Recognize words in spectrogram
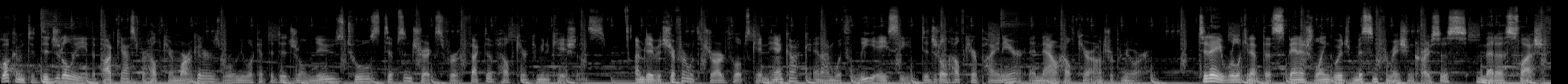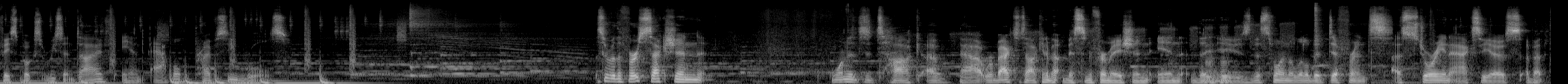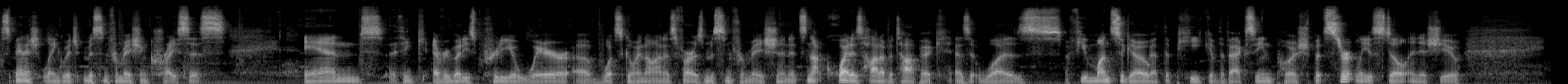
Welcome to Digital E, the podcast for healthcare marketers, where we look at the digital news, tools, tips, and tricks for effective healthcare communications. I'm David Schifrin with Gerard Phillips Caton Hancock, and I'm with Lee Aase, digital healthcare pioneer and now healthcare entrepreneur. Today, we're looking at the Spanish language misinformation crisis, Meta slash Facebook's recent dive, and Apple privacy rules. So, for the first section, wanted to talk about we're back to talking about misinformation in the mm-hmm. news. This one a little bit different. A story in axios about the spanish language misinformation crisis. And i think everybody's pretty aware of what's going on as far as misinformation. It's not quite as hot of a topic as it was a few months ago at the peak of the vaccine push but certainly is still an issue.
